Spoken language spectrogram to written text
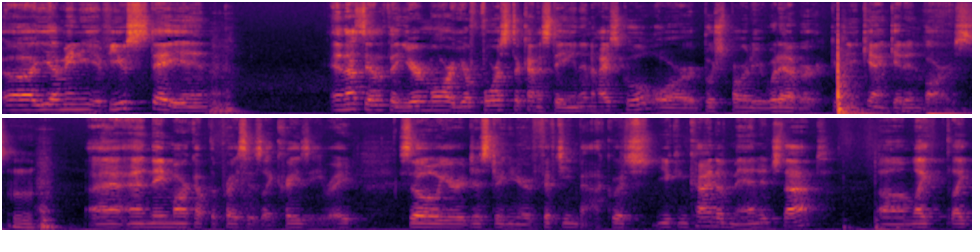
uh, yeah, I mean, if you stay in, and that's the other thing, you're more you're forced to kind of stay in in high school or bush party or whatever because you can't get in bars, Hmm. uh, and they mark up the prices like crazy, right? So you're just drinking your 15 pack, which you can kind of manage that. Um, like like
